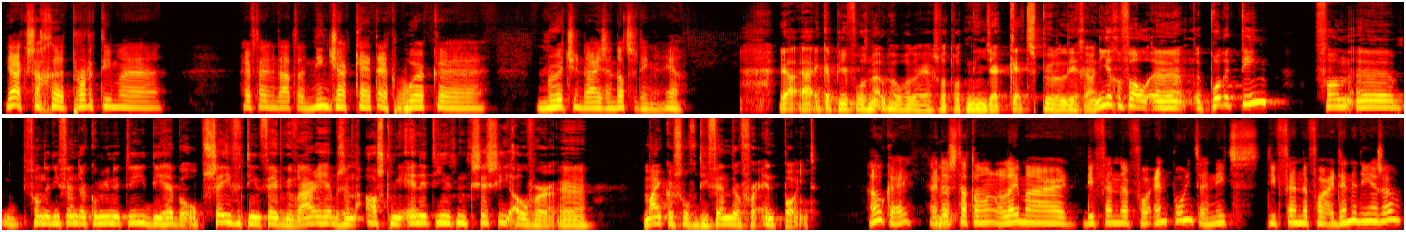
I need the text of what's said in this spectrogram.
ja ik zag het productteam uh, heeft daar inderdaad een Ninja Cat at Work merchandise en dat soort dingen. Ja. Ja, ja, ik heb hier volgens mij ook nog wel ergens wat, wat Ninja Cat spullen liggen. In ieder geval, het productteam van, van de Defender community, die hebben op 17 februari hebben ze een Ask Me Anything sessie over Microsoft Defender voor Endpoint. Oké, en is dat dan alleen maar Defender voor Endpoint en niet Defender voor Identity en zo?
